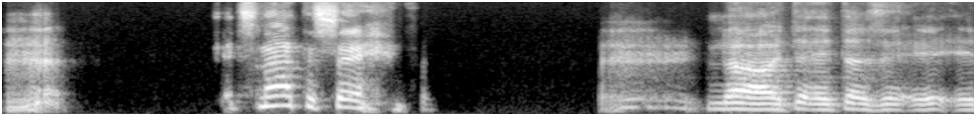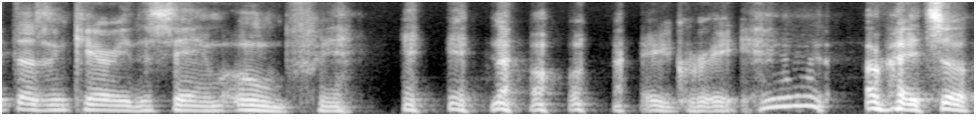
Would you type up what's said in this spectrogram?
it's not the same. No, it, it doesn't. It, it doesn't carry the same oomph. no, I agree. All right. So,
